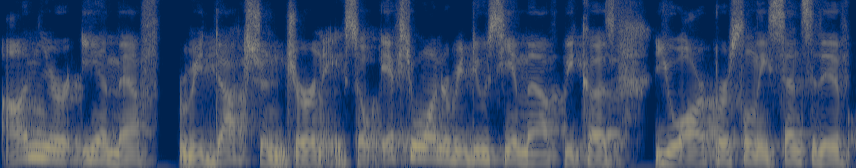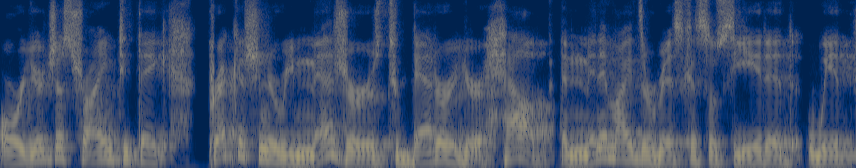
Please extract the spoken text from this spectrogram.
on your EMF reduction journey. So if you want to reduce EMF because you are personally sensitive or you're just trying to take precautionary measures to better your health and minimize the risk associated with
